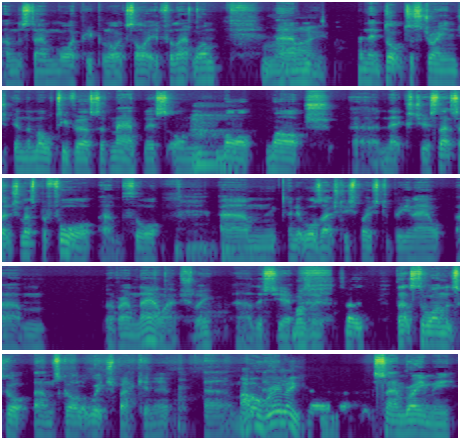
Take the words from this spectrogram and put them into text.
understand why people are excited for that one. right. And then Doctor Strange in the Multiverse of Madness on Mar- March uh, next year. So that's actually that's before um, Thor, um, and it was actually supposed to be now um, around now, actually uh, this year. Was it? So that's the one that's got um, Scarlet Witch back in it. Um, Oh, and really? Sam Raimi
